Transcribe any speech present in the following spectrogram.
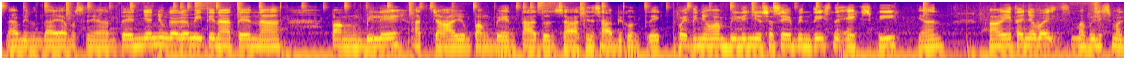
Dami ng diamonds na yan. Then yan yung gagamitin natin na pangbili at saka yung pangbenta doon sa sinasabi kong trick. Pwede nyo nga bilhin nyo sa 7 days na XP. Yan. Makikita nyo ba mabilis mag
